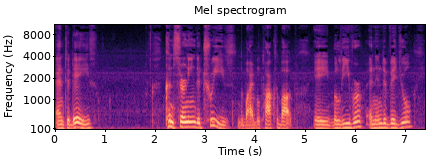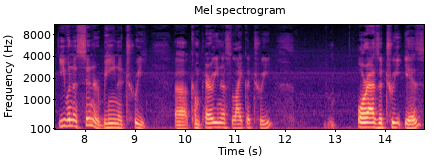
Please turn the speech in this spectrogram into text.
and today's concerning the trees. The Bible talks about a believer, an individual, even a sinner being a tree, uh, comparing us like a tree or as a tree is.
